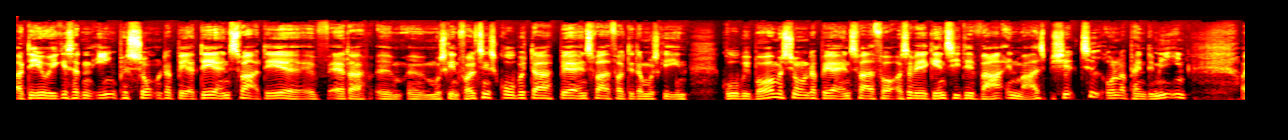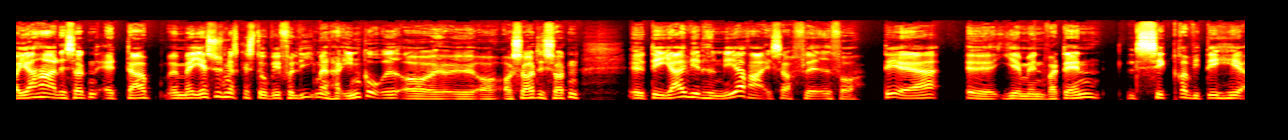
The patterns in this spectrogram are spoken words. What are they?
og det er jo ikke sådan en person, der bærer det ansvar. Det er, er der øh, øh, måske en folketingsgruppe, der bærer ansvaret for. Det er der måske en gruppe i borgermissionen, der bærer ansvaret for. Og så vil jeg igen sige, at det var en meget speciel tid under pandemien. Og jeg har det sådan, at der, øh, jeg synes, man skal stå ved forlig, man har indgået, og, øh, og, og så er det sådan, øh, det jeg i virkeligheden mere rejser fladet for, det er, øh, jamen, hvordan sikrer vi det her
